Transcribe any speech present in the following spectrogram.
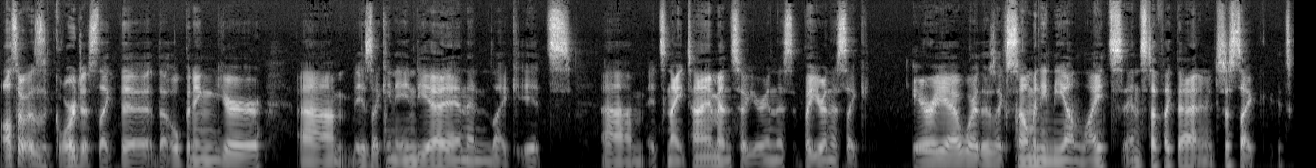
Also, it was gorgeous. Like the the opening, your um, is like in India, and then like it's um, it's nighttime, and so you're in this, but you're in this like area where there's like so many neon lights and stuff like that, and it's just like it's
